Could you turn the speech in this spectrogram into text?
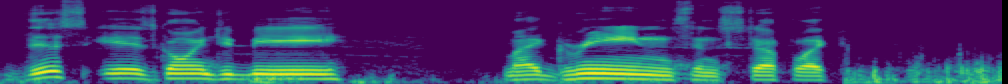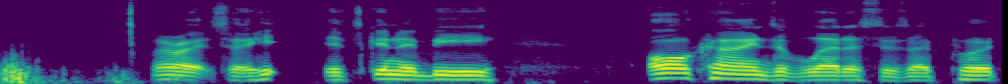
this is going to be my greens and stuff like All right, so he, it's going to be all kinds of lettuces. I put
